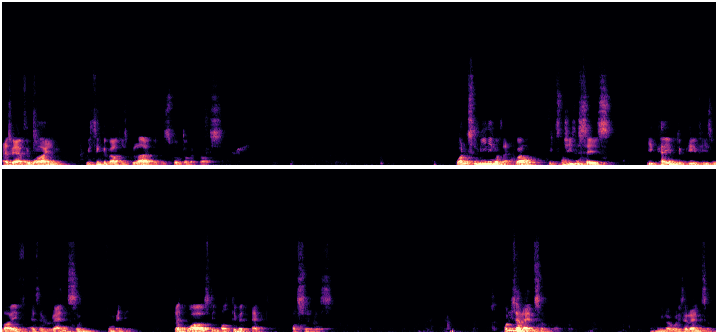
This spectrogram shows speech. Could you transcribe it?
As we have the wine, we think about his blood that was spilled on the cross. What is the meaning of that? Well, Jesus says He came to give his life as a ransom for many. That was the ultimate act of service. What is a ransom? You know, what is a ransom?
